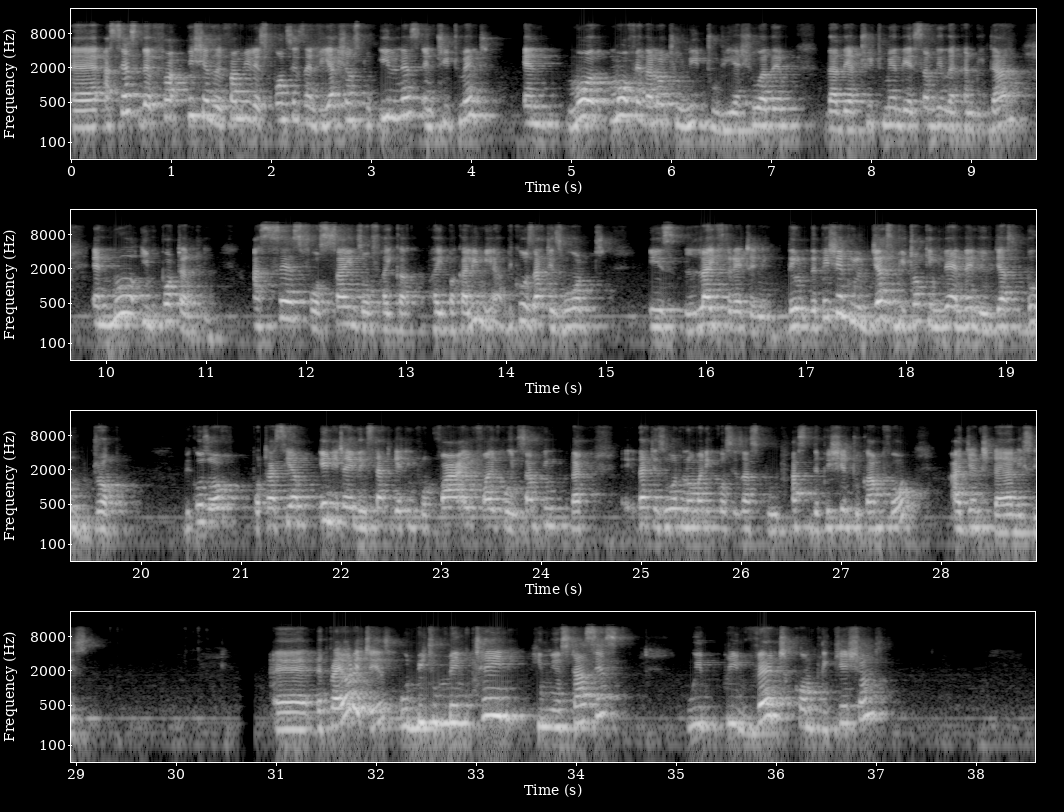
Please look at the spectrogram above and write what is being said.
uh, assess the patient's and family responses and reactions to illness and treatment. And more, more often than not, you need to reassure them that their treatment, there's something that can be done. And more importantly, assess for signs of hyperkalemia because that is what is life-threatening. The, the patient will just be talking there and then they'll just boom, drop because of potassium. Anytime they start getting from five, five point something, that, that is what normally causes us to ask the patient to come for urgent dialysis. Uh, the priorities would be to maintain homeostasis, we prevent complications,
